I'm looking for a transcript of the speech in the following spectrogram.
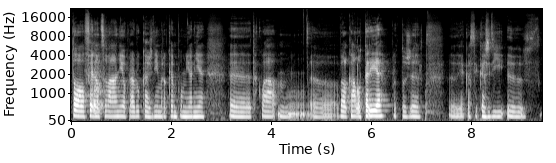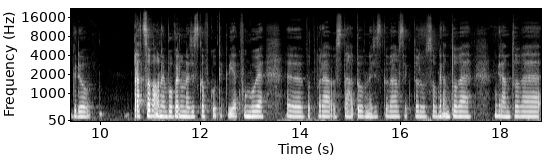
to financování je opravdu každým rokem poměrně eh, taková mm, eh, velká loterie, protože jak asi každý, kdo pracoval nebo vedl neziskovku, tak ví, jak funguje podpora státu v neziskového sektoru. Jsou grantové, grantové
